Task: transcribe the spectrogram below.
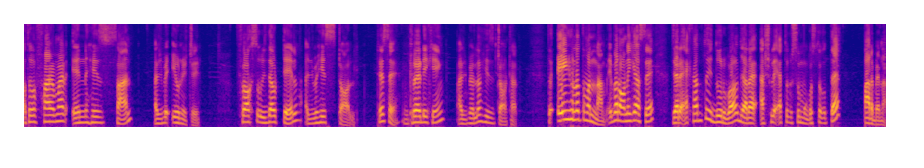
অথবা ফার্মার ইন হিজ সান আসবে ইউনিটি ফক্স উইদাউট টেল আসবে হিজ স্টল ঠিক আছে গ্রেডি কিং আসবে হলো হিজ ডটার তো এই হলো তোমার নাম। এবার অনেকে আছে যারা একান্তই দুর্বল, যারা আসলে এত কিছু মুখস্থ করতে পারবে না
